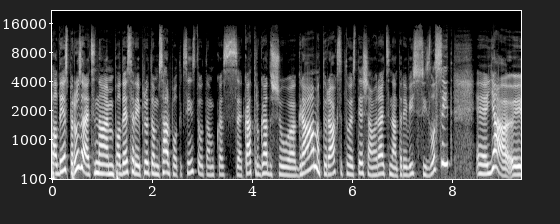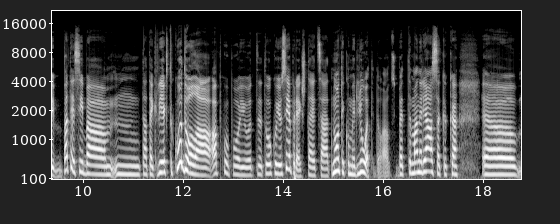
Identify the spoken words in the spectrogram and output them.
paldies par uzaicinājumu. Paldies arī, protams, ārpolitikas institūtam, kas katru gadu šo grāmatu raksta. To es tiešām varu aicināt arī visus izlasīt. E, jā, patiesībā Mm, tā teikt, riekstu kodolā apkopojot to, ko jūs iepriekš teicāt, notikumi ir ļoti daudz. Bet man ir jāsaka, ka uh,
